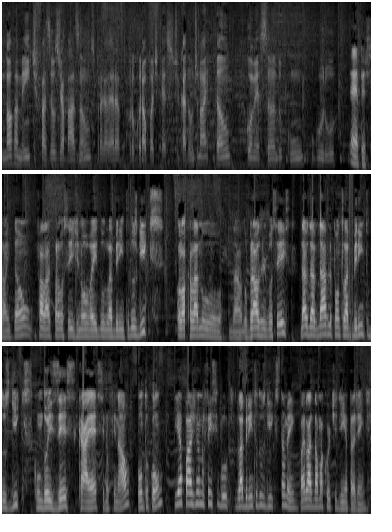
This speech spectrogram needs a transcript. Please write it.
Novamente fazer os jabazãos pra galera procurar o podcast de cada um de nós. Então, começando com o guru. É, pessoal, então falar pra vocês de novo aí do Labirinto dos Geeks. Coloca lá no, na- no browser de vocês www.labirintodosgeeks com dois Z's, KS no final, ponto .com e a página no Facebook, Labirinto dos Geeks também. Vai lá dar uma curtidinha pra gente.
